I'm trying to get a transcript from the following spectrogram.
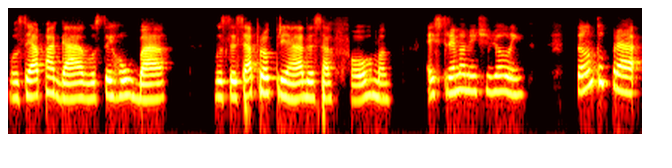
você apagar, você roubar, você se apropriar dessa forma é extremamente violento tanto para,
